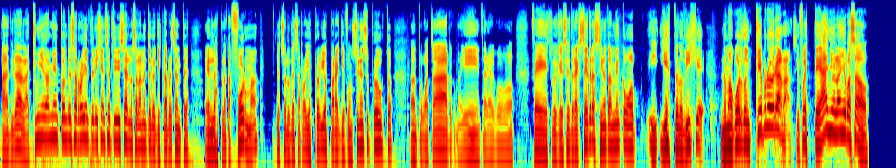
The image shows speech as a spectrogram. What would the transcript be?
para tirar a la chuña también con desarrollo de inteligencia artificial, no solamente lo que está presente en las plataformas, que son los desarrollos propios para que funcionen sus productos, tanto WhatsApp como Instagram, como Facebook, etcétera, etcétera, sino también como, y, y, esto lo dije, no me acuerdo en qué programa, si fue este año o el año pasado,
